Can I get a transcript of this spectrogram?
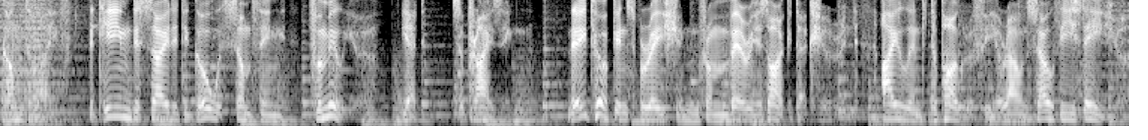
come to life, the team decided to go with something familiar, yet surprising. They took inspiration from various architecture and island topography around Southeast Asia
